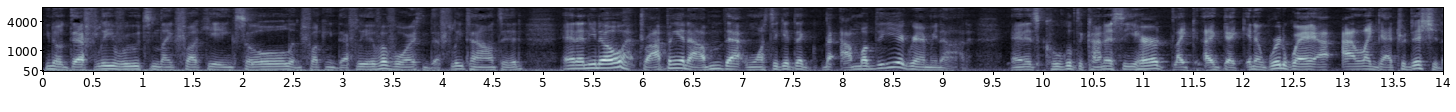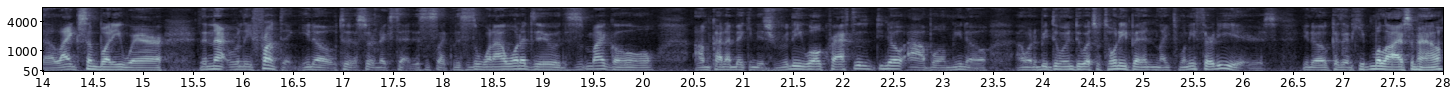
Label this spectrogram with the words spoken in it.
you know, definitely roots and like fucking soul and fucking definitely have a voice and definitely talented. And then, you know, dropping an album that wants to get the, the album of the year Grammy nod. And it's cool to kind of see her like, like in a weird way. I, I like that tradition. I like somebody where they're not really fronting, you know, to a certain extent. It's just like this is what I want to do. This is my goal. I'm kind of making this really well crafted, you know, album. You know, I want to be doing duets with Tony Bennett in like 20, 30 years. You know, because I keep him alive somehow.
